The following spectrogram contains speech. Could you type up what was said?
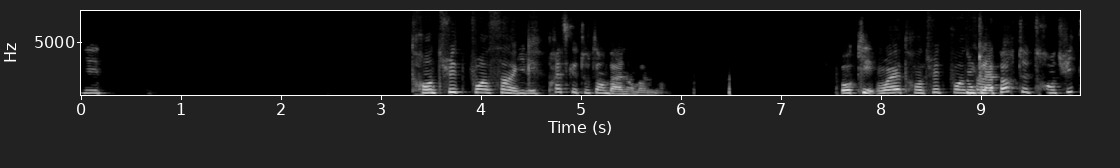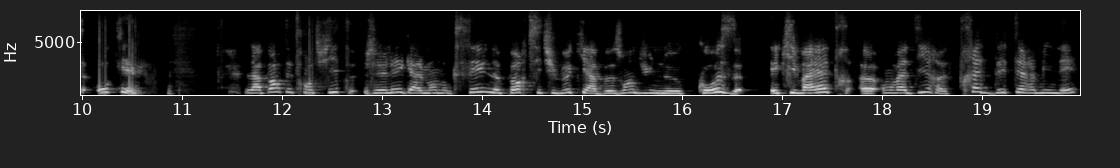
Il est 38.5. Il est presque tout en bas, normalement. Ok. Ouais, 38.5. Donc la porte 38, ok. La porte 38, je l'ai également. Donc, c'est une porte, si tu veux, qui a besoin d'une cause et qui va être, euh, on va dire, très déterminée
